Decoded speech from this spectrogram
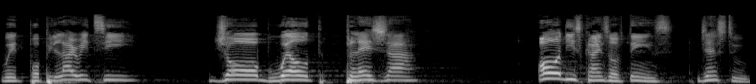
with popularity, job, wealth, pleasure, all these kinds of things just to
